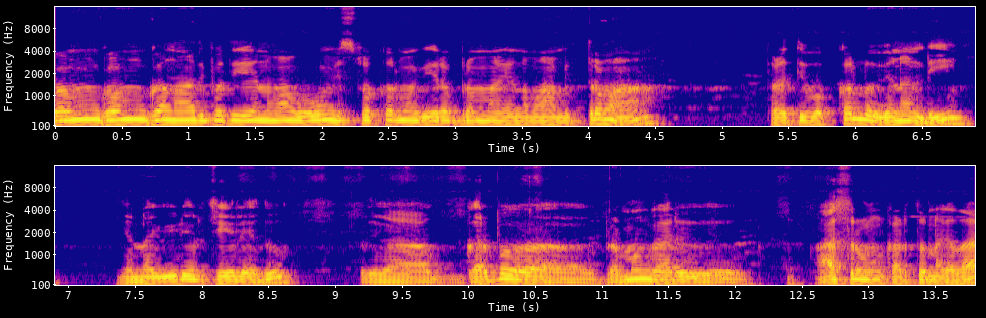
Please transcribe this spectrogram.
గం గం గణాధిపతి నమ. ఓం విశ్వకర్మ వీరబ్రహ్మణ్య నమ. మిత్రమా ప్రతి ఒక్కళ్ళు వినండి. నిన్న వీడియోలు చేయలేదు. కొద్దిగా గర్భ బ్రహ్మం గారు ఆశ్రమం కడుతున్నా కదా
